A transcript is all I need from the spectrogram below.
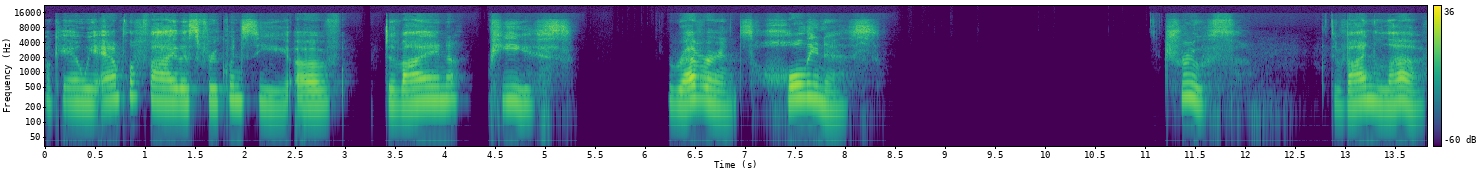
Okay, and we amplify this frequency of divine peace, reverence, holiness, truth, divine love.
